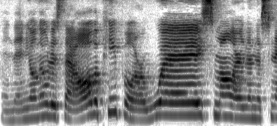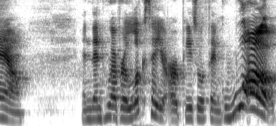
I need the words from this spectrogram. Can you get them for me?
and then you'll notice that all the people are way smaller than the snail. And then whoever looks at your art piece will think, whoa,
